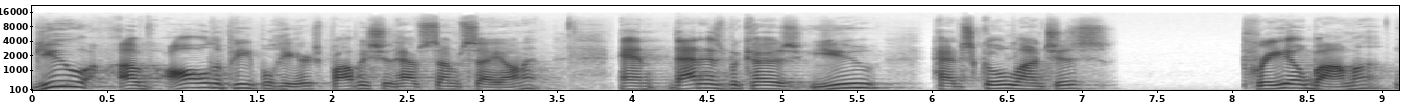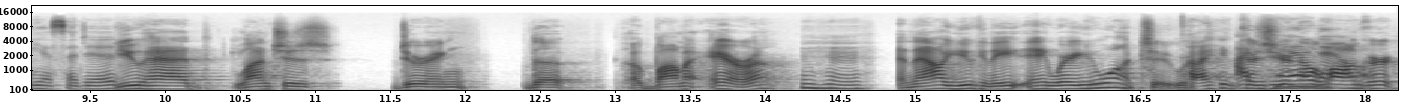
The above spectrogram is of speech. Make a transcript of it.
you of all the people here probably should have some say on it. And that is because you had school lunches pre-Obama. Yes, I did. You had lunches during the Obama era. Mm-hmm. And now you can eat anywhere you want to, right? Because you're no now. longer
